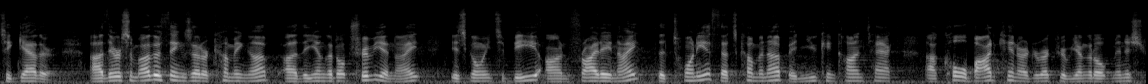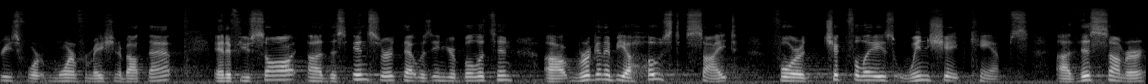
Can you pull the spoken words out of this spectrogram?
together. Uh, there are some other things that are coming up. Uh, the Young Adult Trivia Night is going to be on Friday night, the 20th. That's coming up, and you can contact uh, Cole Bodkin, our Director of Young Adult Ministries, for more information about that. And if you saw uh, this insert that was in your bulletin, uh, we're going to be a host site for Chick fil A's WinShape camps. Uh, this summer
